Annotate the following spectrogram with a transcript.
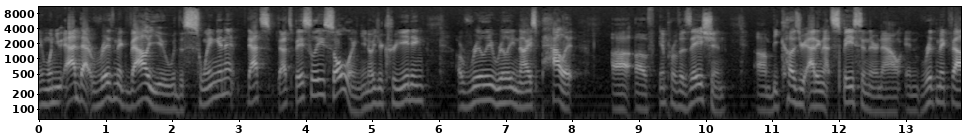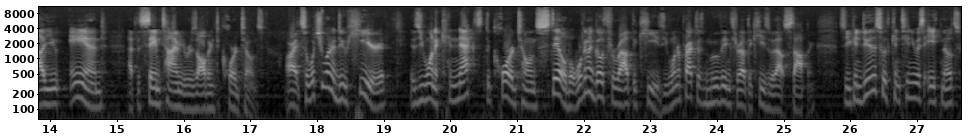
And when you add that rhythmic value with the swing in it, that's that's basically soloing. You know, you're creating a really, really nice palette uh, of improvisation um, because you're adding that space in there now in rhythmic value and at the same time you're resolving to chord tones. All right, so what you want to do here is you want to connect the chord tones still, but we're going to go throughout the keys. You want to practice moving throughout the keys without stopping. So you can do this with continuous eighth notes,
